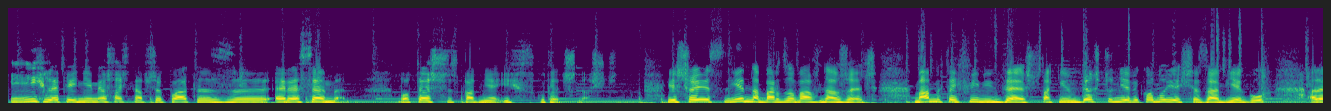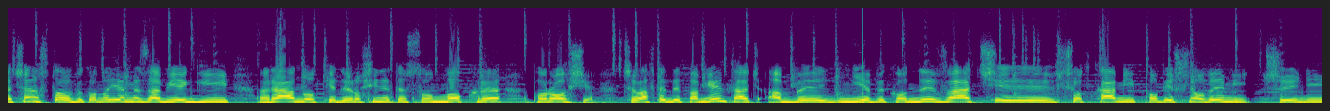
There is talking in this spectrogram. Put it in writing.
i ich lepiej nie mieszać na przykład z RSM-em, bo też spadnie ich skuteczność. Jeszcze jest jedna bardzo ważna rzecz. Mamy w tej chwili deszcz. W takim deszczu nie wykonuje się zabiegów, ale często wykonujemy zabiegi rano, kiedy rośliny też są mokre po rosie. Trzeba wtedy pamiętać, aby nie wykonywać e, środkami powierzchniowymi, czyli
